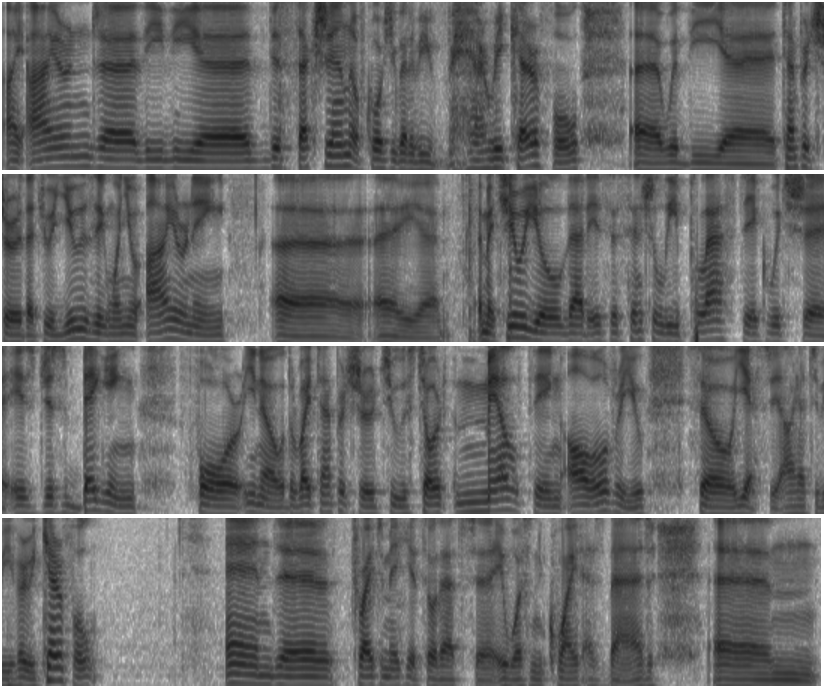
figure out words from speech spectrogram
I ironed uh, the the uh, this section. Of course, you got to be very careful uh, with the uh, temperature that you're using when you're ironing uh, a, uh, a material that is essentially plastic, which is just begging for you know the right temperature to start melting all over you. So yes, I had to be very careful and try to make it so that it wasn't quite as bad. Um,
